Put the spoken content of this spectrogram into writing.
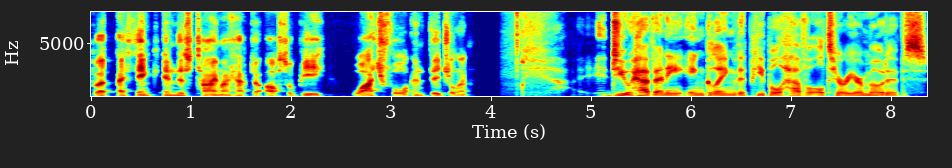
But I think in this time, I have to also be watchful and vigilant. Do you have any inkling that people have ulterior motives?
